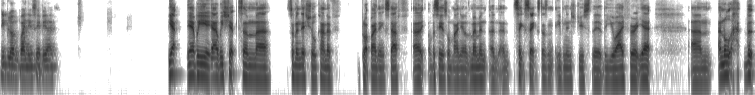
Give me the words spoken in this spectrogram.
The block bindings API. Yeah, yeah, we uh, we shipped some uh, some initial kind of block binding stuff. Uh, obviously, it's all manual at the moment, and and six six doesn't even introduce the the UI for it yet. Um, and all the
